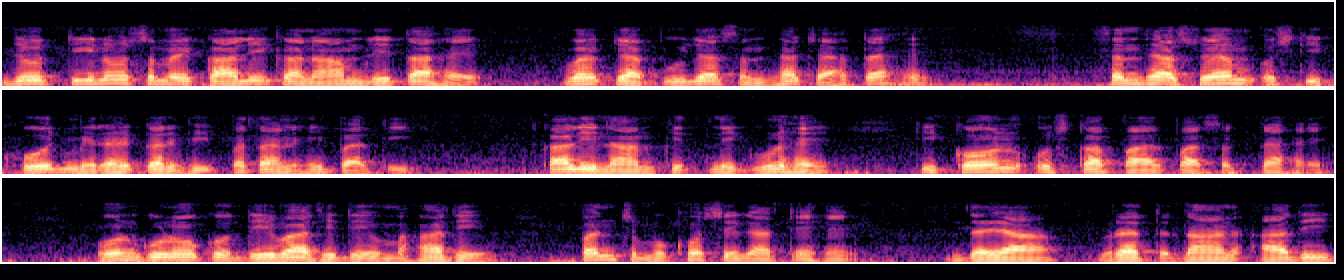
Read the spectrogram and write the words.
जो तीनों समय काली का नाम लेता है, वह क्या पूजा संध्या चाहता है? संध्या स्वयं उसकी खोज में रहकर भी पता नहीं पाती। काली नाम कितने गुण हैं कि कौन उसका पार पा सकता है। उन गुणों को देवाधिदेव, महादेव पंच मुखों से गाते हैं। दया, व्रत, दान आदि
